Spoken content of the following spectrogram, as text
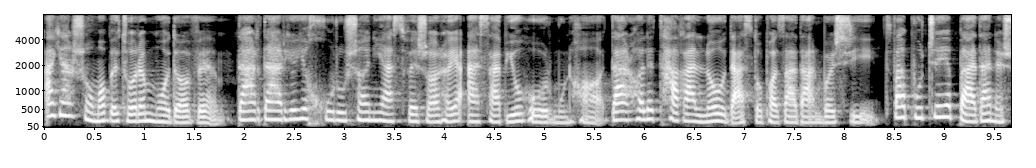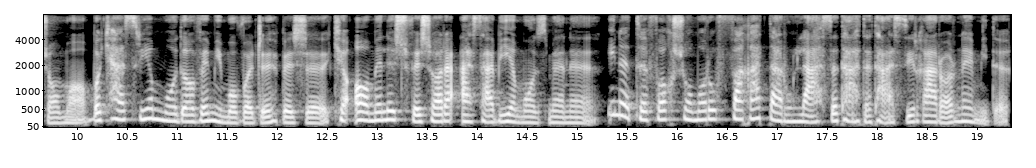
اگر شما به طور مداوم در دریای خروشانی از فشارهای عصبی و هورمون‌ها در حال تقلا و دست و پا زدن باشید و بودجه بدن شما با کسری مداومی مواجه بشه که عاملش فشار عصبی مزمنه این اتفاق شما رو فقط در اون لحظه تحت تاثیر قرار نمیده.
